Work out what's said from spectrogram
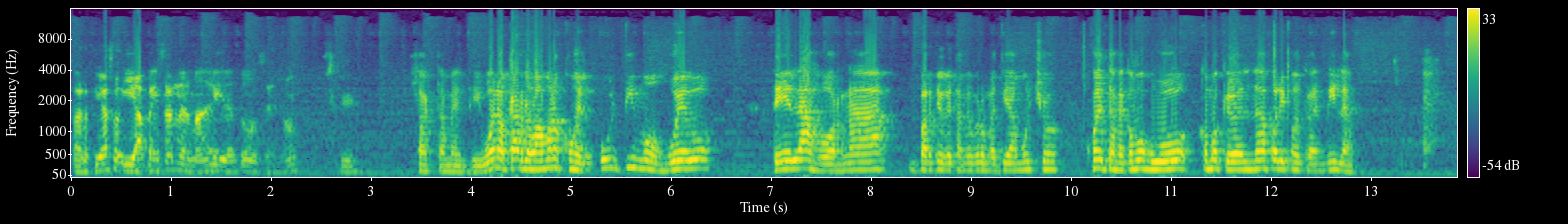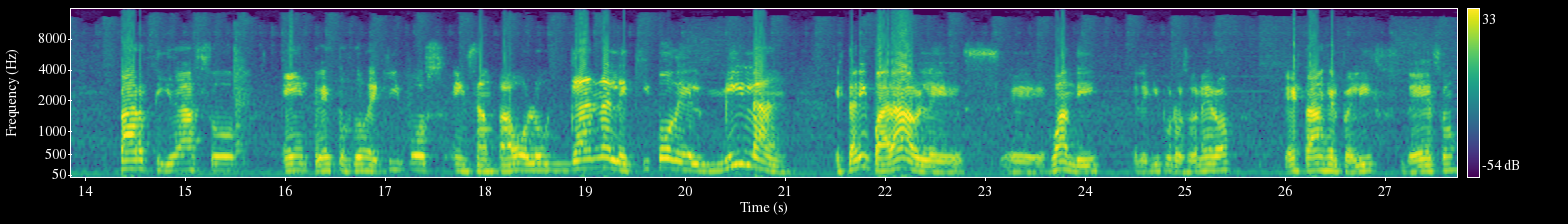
Partidazo y a pensar en el Madrid entonces, ¿no? Sí, exactamente. Y bueno, Carlos, vámonos con el último juego de la jornada, un partido que también prometía mucho. Cuéntame cómo jugó, cómo quedó el Napoli contra el Milan. Partidazo entre estos dos equipos en San Paolo. Gana el equipo del Milan. Están imparables. Eh, Juan el equipo rosonero. Está Ángel feliz de eso.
